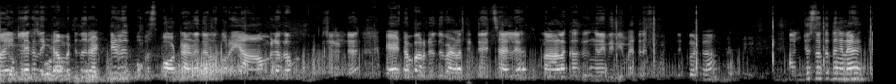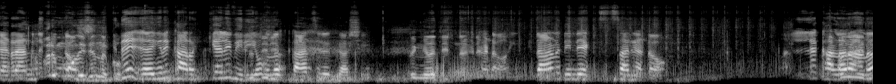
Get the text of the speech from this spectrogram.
മൈൻഡിലൊക്കെ നിൽക്കാൻ പറ്റുന്ന ഒരു അടിപൊളി സ്പോട്ടാണ് ഇതാണ് കുറെ ആമ്പലൊക്കെ പിടിച്ചിട്ടുണ്ട് ഏട്ടൻ പറഞ്ഞത് വെള്ളത്തിട്ട് വെച്ചാൽ നാളെക്കൊക്കെ ഇങ്ങനെ വിരിയും എത്ര നിൽക്കട്ടാ അഞ്ചു ദിവസമൊക്കെ ഇങ്ങനെ കിടരാണ്ട്. ഇത് ഇങ്ങനെ കറക്കിയാൽ വിരിയും ഒന്ന് കാണിച്ചു കാശി. ഇങ്ങനെ തിരിഞ്ഞാൽ കണ്ടോ? ഇതാണ് ഇതിന്റെ എക്സസൈസ് കണ്ടോ? നല്ല കളറാണ്.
